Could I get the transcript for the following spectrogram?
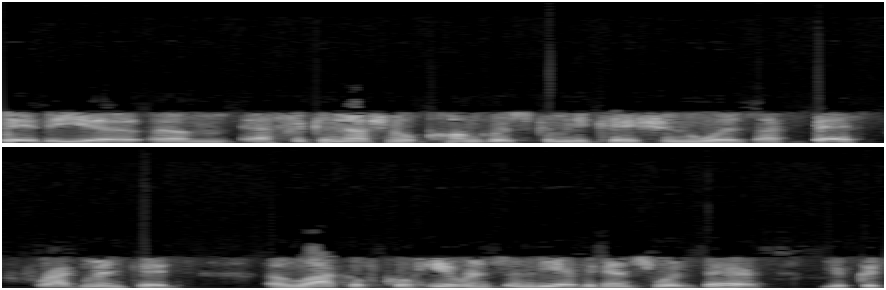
say the uh, um, African National Congress communication was at best fragmented, a lack of coherence, and the evidence was there. You could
